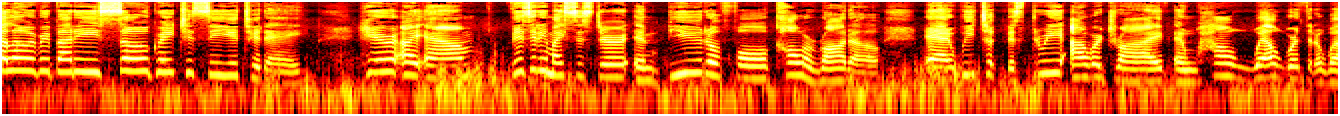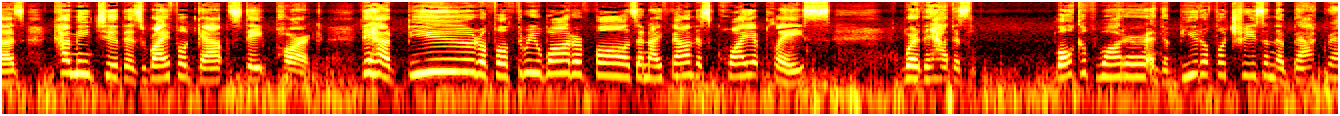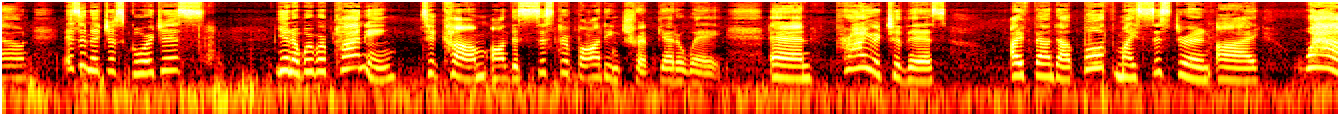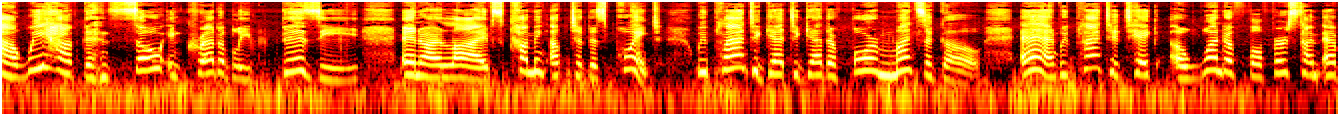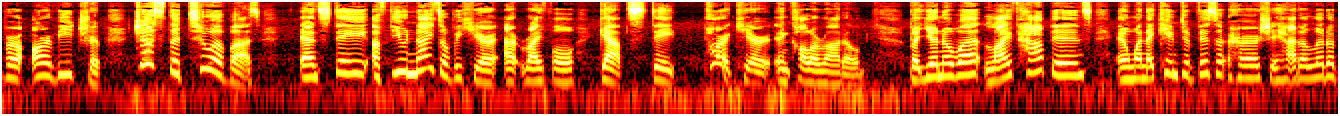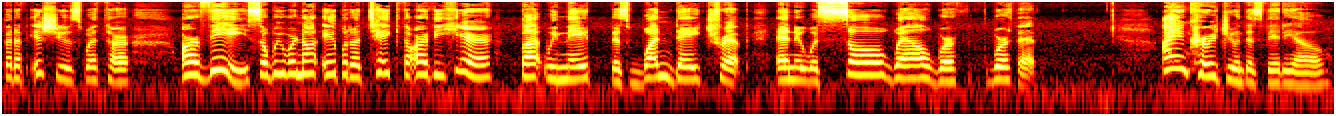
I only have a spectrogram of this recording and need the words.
Hello everybody, so great to see you today. Here I am visiting my sister in beautiful Colorado and we took this three hour drive and how well worth it it was coming to this Rifle Gap State Park. They had beautiful three waterfalls and I found this quiet place where they had this bulk of water and the beautiful trees in the background. Isn't it just gorgeous? You know, we were planning to come on the sister bonding trip getaway. And prior to this, I found out both my sister and I, wow, we have been so incredibly busy in our lives coming up to this point. We planned to get together four months ago and we planned to take a wonderful first time ever RV trip, just the two of us and stay a few nights over here at Rifle Gap State Park here in Colorado. But you know what? Life happens. And when I came to visit her, she had a little bit of issues with her RV. So we were not able to take the RV here, but we made this one day trip and it was so well worth, worth it. I encourage you in this video,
